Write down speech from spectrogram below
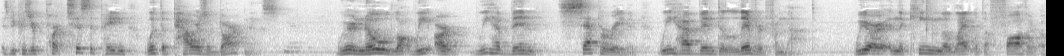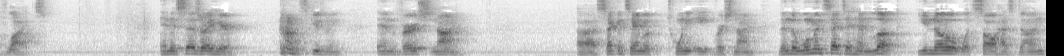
It's because you're participating with the powers of darkness. Yeah. We're no lo- we are we have been separated. We have been delivered from that. We are in the kingdom of light with the Father of lights. And it says right here, excuse me, in verse 9, uh, 2 Samuel 28, verse 9. Then the woman said to him, Look, you know what Saul has done,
